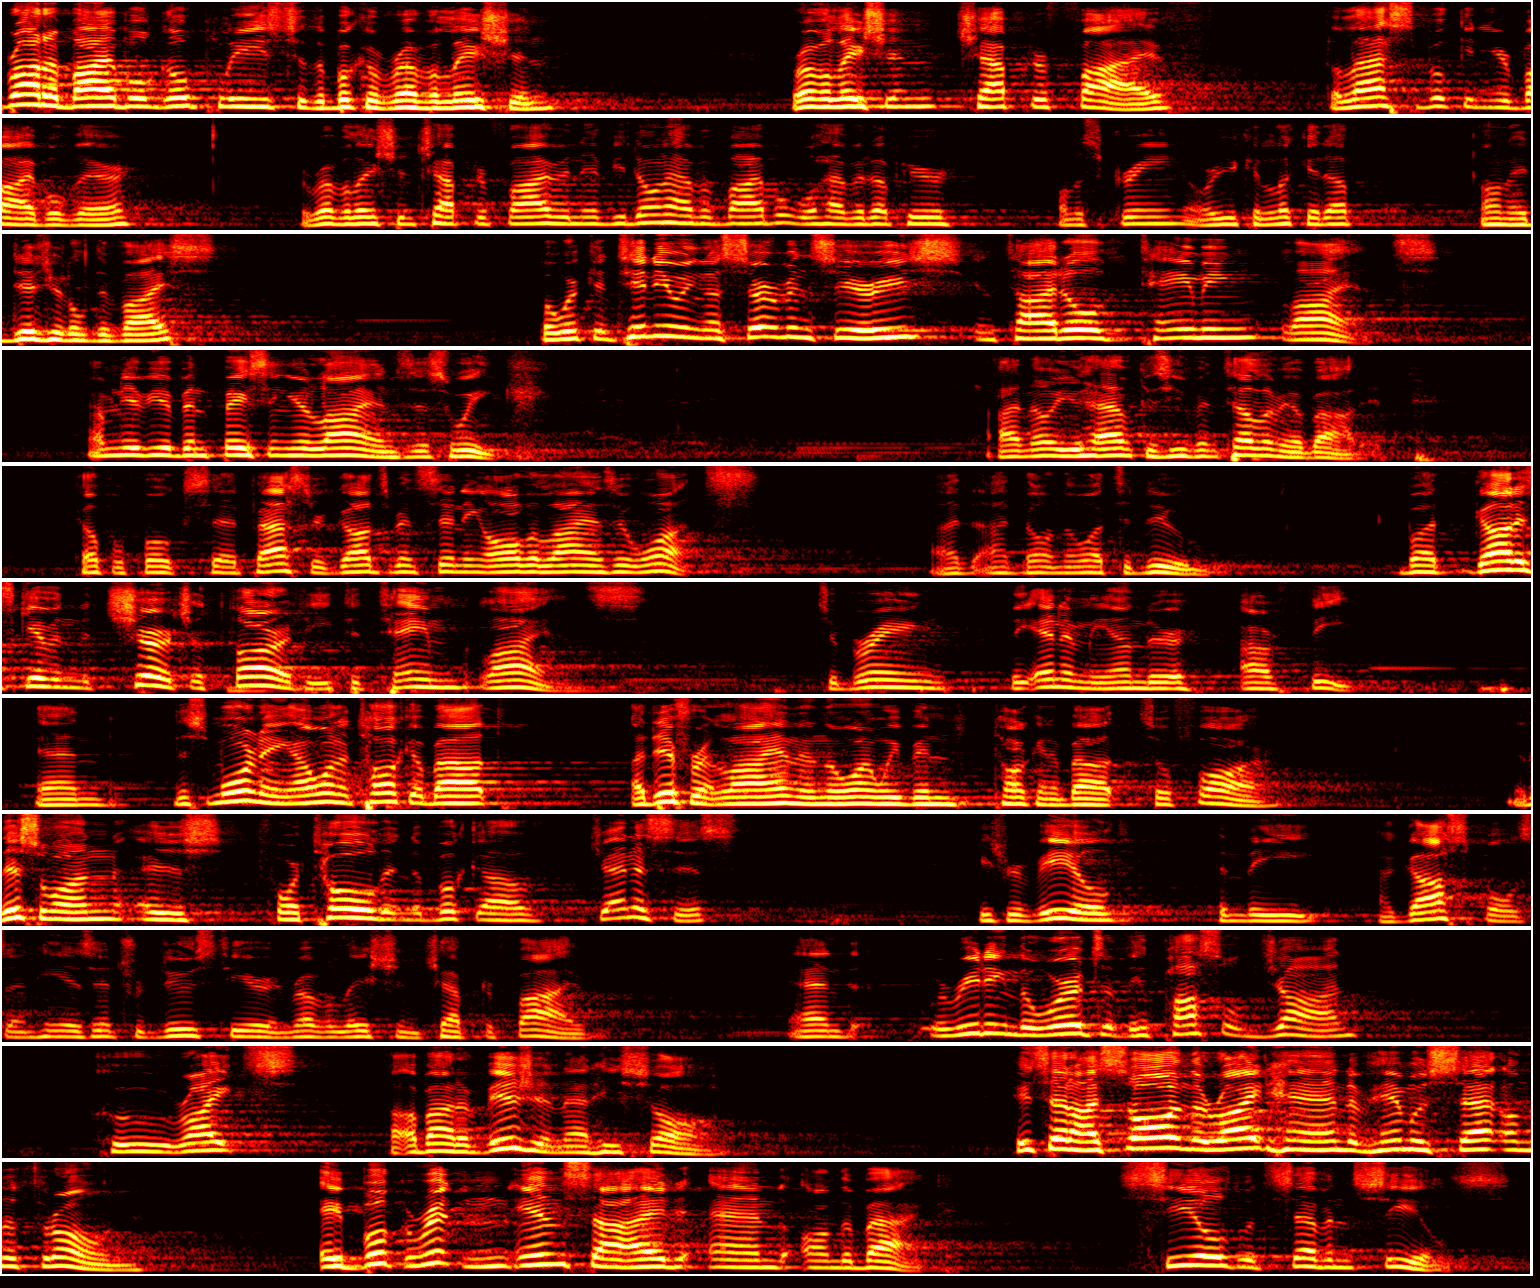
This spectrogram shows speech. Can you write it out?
brought a Bible, go please to the book of Revelation. Revelation chapter 5, the last book in your Bible there. Revelation chapter 5. And if you don't have a Bible, we'll have it up here on the screen, or you can look it up on a digital device. But we're continuing a sermon series entitled Taming Lions. How many of you have been facing your lions this week? I know you have because you've been telling me about it. Couple folks said, Pastor, God's been sending all the lions at once. I, I don't know what to do. But God has given the church authority to tame lions, to bring the enemy under our feet. And this morning, I want to talk about a different lion than the one we've been talking about so far. This one is foretold in the book of Genesis, He's revealed in the Uh, Gospels and he is introduced here in Revelation chapter 5. And we're reading the words of the Apostle John, who writes about a vision that he saw. He said, I saw in the right hand of him who sat on the throne a book written inside and on the back, sealed with seven seals.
